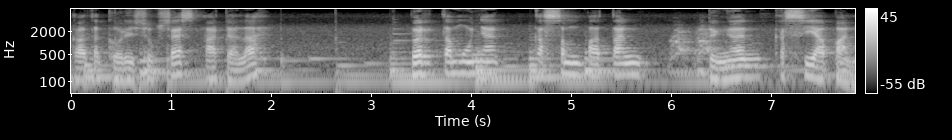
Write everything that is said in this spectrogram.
kategori sukses adalah bertemunya kesempatan dengan kesiapan.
